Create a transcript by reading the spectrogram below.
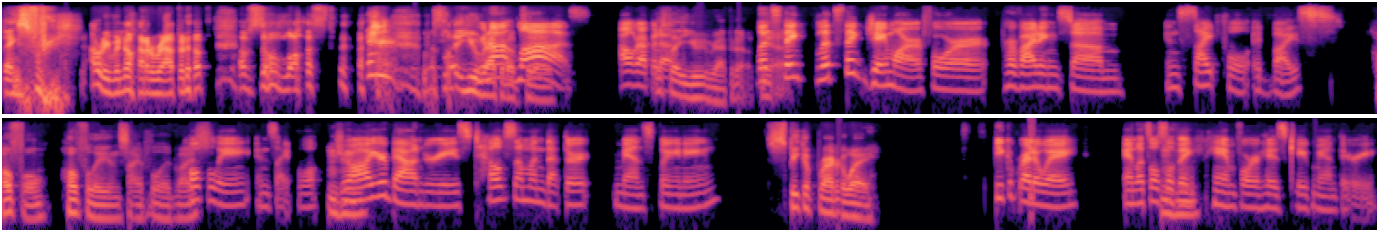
Thanks for i don't even know how to wrap it up. I'm so lost. Let's let you you're wrap it up lost. I'll wrap today it let's up. let you wrap it up. Let's yeah. thank let's thank Jamar for providing some insightful advice. Hopeful hopefully insightful advice. Hopefully insightful. Mhm. draw your boundaries. Tell someone that they're mansplaining. Speak up right away speak up right away. And let's also mm-hmm. thank him for his caveman theory.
